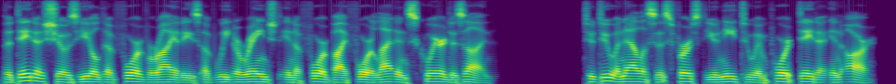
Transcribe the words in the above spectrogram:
The data shows yield of four varieties of wheat arranged in a 4x4 Latin square design. To do analysis first you need to import data in R.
